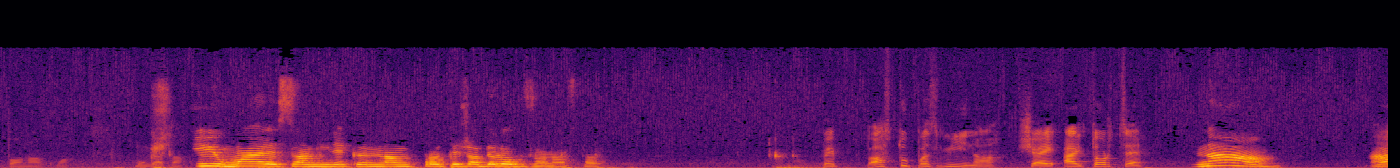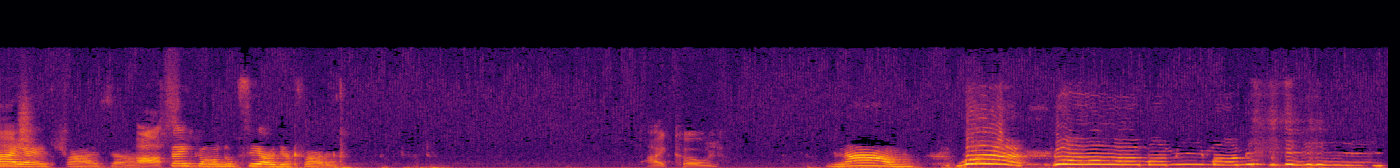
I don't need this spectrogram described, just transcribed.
spawna acum. Bun, gata. Eu, mai ales la mine, că n-am protejat deloc zona asta. Păi, astupă mina și ai, ai torțe. N-am! Aia e Ești faza. awesome. Stai că mă duc să iau de afară. Ai coal. N-am! Bă! Ah, mami, mami!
